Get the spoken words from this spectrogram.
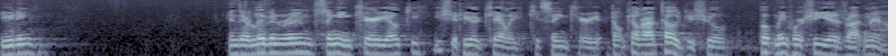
eating, in their living room singing karaoke. You should hear Kelly sing karaoke. Don't tell her I told you. She'll put me where she is right now.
